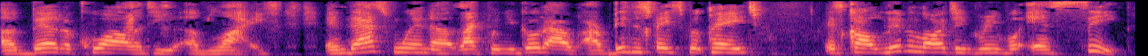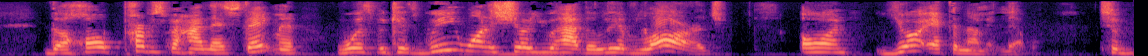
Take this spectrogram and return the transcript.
a better quality of life. And that's when, uh, like when you go to our, our business Facebook page, it's called Living Large in Greenville SC. The whole purpose behind that statement was because we want to show you how to live large on your economic level to,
